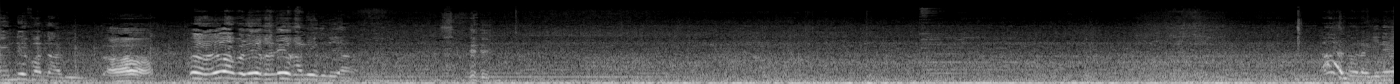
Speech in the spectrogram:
hindi pa nabi. Ah. Eh, eh, apa le kan eh kan eh kan ya. Ano lagi ni?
